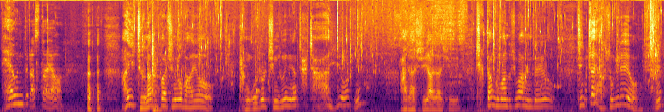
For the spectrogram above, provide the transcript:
대운 들었어요. 아니 전화 빗발 치는 거 봐요. 단골들 칭송이 그냥 자자해요. 응? 아저씨 아저씨 식당 그만두시면 안 돼요. 진짜 약속이래요. 응?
